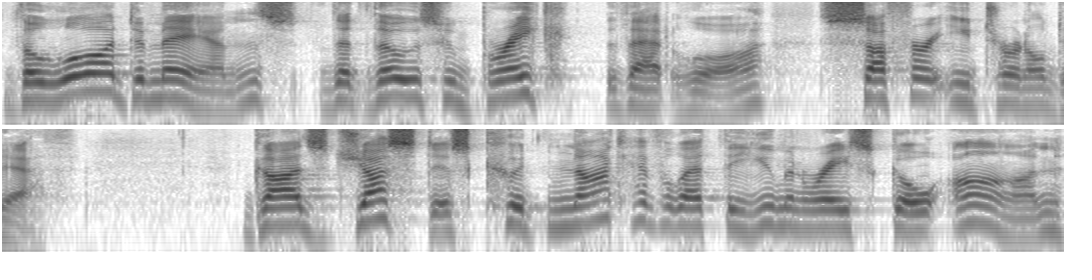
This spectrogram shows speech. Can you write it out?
The law demands that those who break that law suffer eternal death. God's justice could not have let the human race go on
